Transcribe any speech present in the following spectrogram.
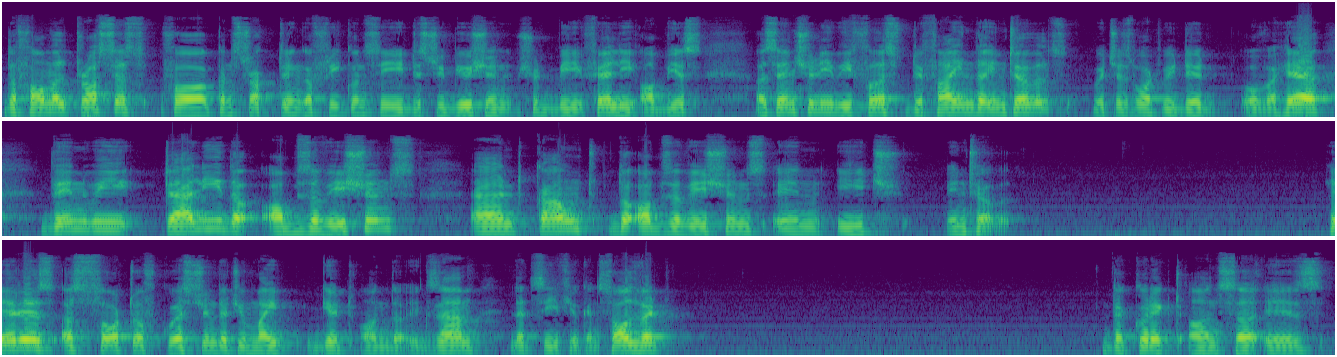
the formal process for constructing a frequency distribution should be fairly obvious. Essentially, we first define the intervals, which is what we did over here. Then we tally the observations and count the observations in each interval. Here is a sort of question that you might get on the exam. Let's see if you can solve it. The correct answer is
